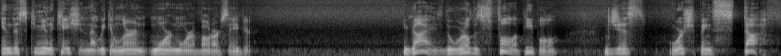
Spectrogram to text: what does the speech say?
in this communication that we can learn more and more about our Savior. You guys, the world is full of people just worshiping stuff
